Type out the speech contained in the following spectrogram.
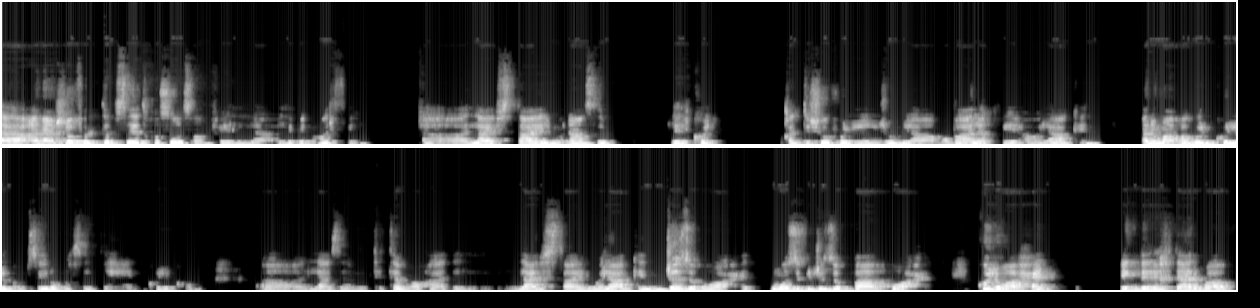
آه أنا أشوف التبسيط خصوصا في اللي بنمر فيه. آه lifestyle مناسب للكل. قد تشوفوا الجملة مبالغ فيها ولكن أنا ما بقول كلكم صيروا بسيطين كلكم آه لازم تتبعوا هذا ال lifestyle ولكن جزء واحد مو جزء باب واحد. كل واحد يقدر يختار باب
